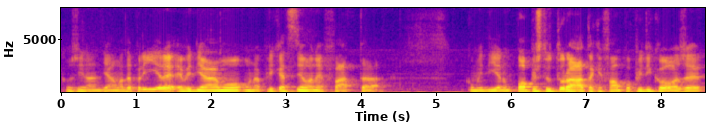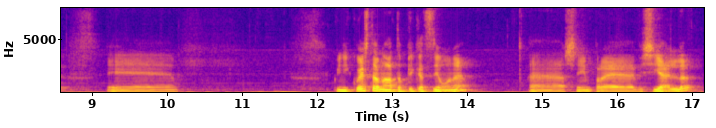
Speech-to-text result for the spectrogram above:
così la andiamo ad aprire e vediamo un'applicazione fatta come dire un po' più strutturata che fa un po' più di cose. E... quindi questa è un'altra applicazione eh, sempre VCL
